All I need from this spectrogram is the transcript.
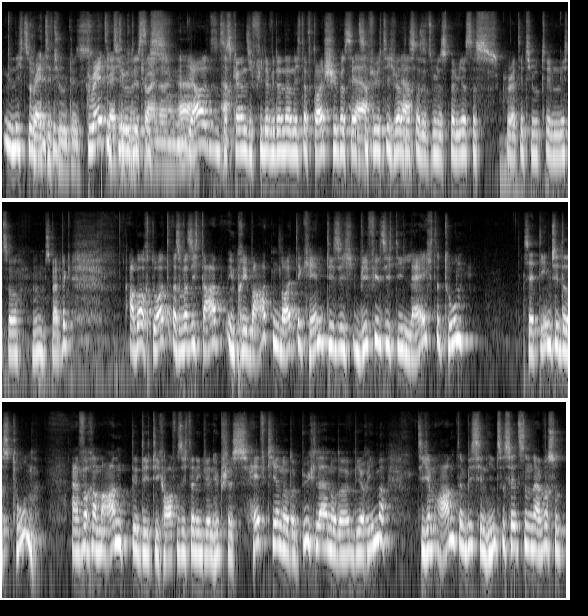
nicht so. Gratitude ist. Gratitude, Gratitude ist das. Ja, ja das ja. können sich viele wieder noch nicht auf Deutsch übersetzen, ja. fürchte ich, weil das, also zumindest bei mir ist das Gratitude eben nicht so, hm, ist weit weg aber auch dort, also was ich da im Privaten Leute kenne, die sich, wie viel sich die leichter tun, seitdem sie das tun. Einfach am Abend, die, die kaufen sich dann irgendwie ein hübsches Heftchen oder Büchlein oder wie auch immer, sich am Abend ein bisschen hinzusetzen und einfach so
